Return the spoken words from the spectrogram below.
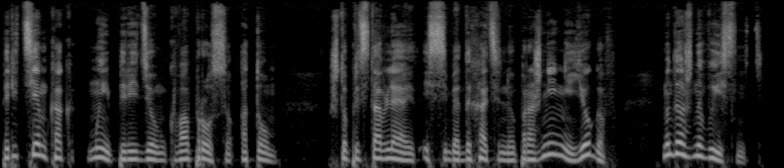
Перед тем, как мы перейдем к вопросу о том, что представляет из себя дыхательное упражнение йогов, мы должны выяснить,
